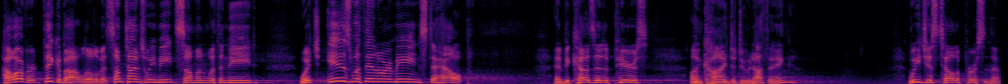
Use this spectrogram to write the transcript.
However, think about it a little bit. Sometimes we meet someone with a need which is within our means to help, and because it appears unkind to do nothing, we just tell the person that,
